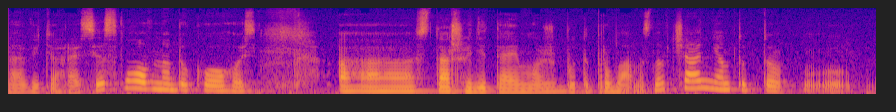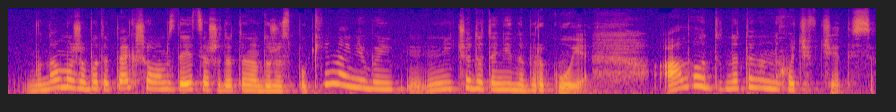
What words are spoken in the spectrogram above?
навіть агресія словна до когось. В старших дітей може бути проблеми з навчанням. Тобто воно може бути так, що вам здається, що дитина дуже спокійна, ніби нічого дитині не бракує. Але дитина не хоче вчитися.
